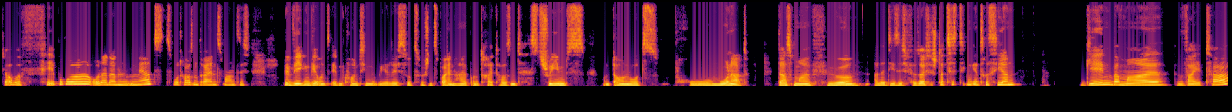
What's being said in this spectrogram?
glaube Februar oder dann März 2023 bewegen wir uns eben kontinuierlich so zwischen zweieinhalb und 3000 Streams und Downloads pro Monat. Das mal für alle, die sich für solche Statistiken interessieren. Gehen wir mal weiter.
